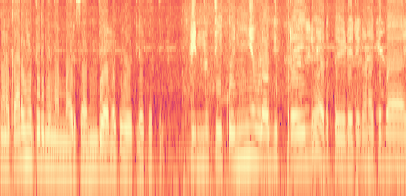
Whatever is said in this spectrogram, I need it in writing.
നനക്കാറങ്ങി കറങ്ങി തിരിഞ്ഞ് നമ്മ ഒരു സന്ധ്യ നമുക്ക് വീട്ടിലേക്ക് എത്തി. ഇന്നത്തെ ഈ കുഞ്ഞു വ്ളോഗ് ഇത്രയല്ലോ അടുത്ത വീഡിയോ കാണാം. ബൈ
